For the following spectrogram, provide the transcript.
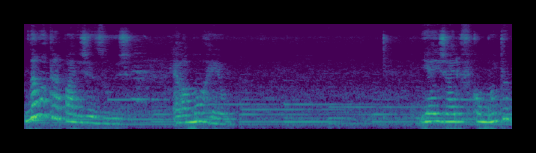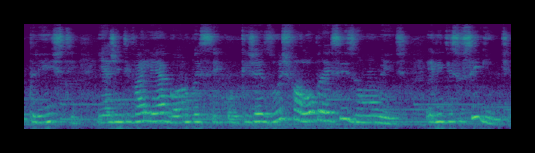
Não atrapalhe Jesus. Ela morreu. E aí Jairo ficou muito triste. E a gente vai ler agora o versículo que Jesus falou para esses homens. Ele disse o seguinte:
